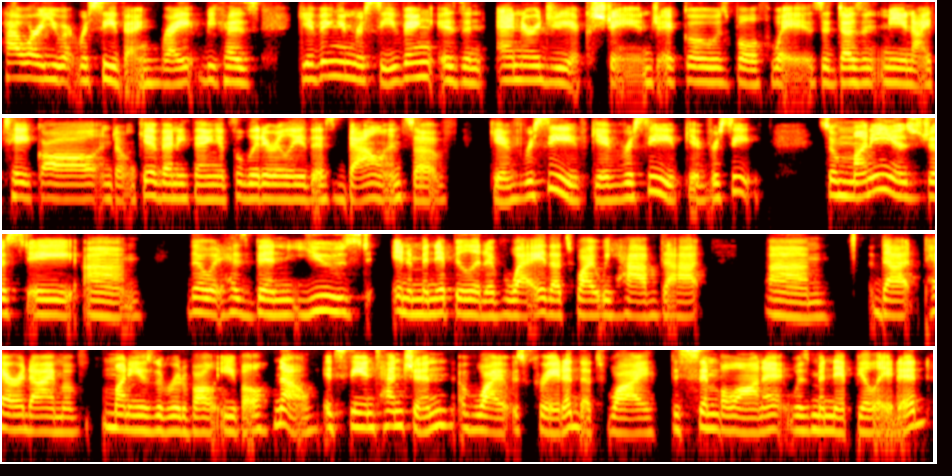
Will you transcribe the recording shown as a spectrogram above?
how are you at receiving, right? Because giving and receiving is an energy exchange. It goes both ways. It doesn't mean I take all and don't give anything. It's literally this balance of give, receive, give, receive, give, receive. So money is just a, um, though it has been used in a manipulative way. That's why we have that um, that paradigm of money is the root of all evil. No, it's the intention of why it was created. That's why the symbol on it was manipulated.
